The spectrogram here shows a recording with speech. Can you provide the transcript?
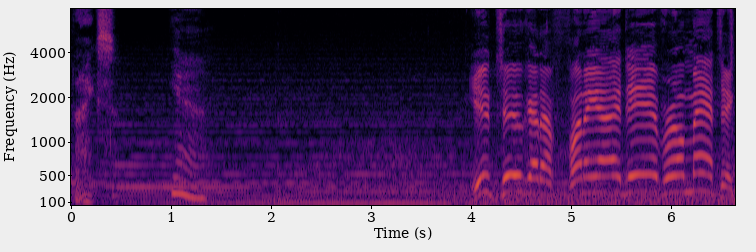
Thanks. Yeah. You two got a funny idea of romantic.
